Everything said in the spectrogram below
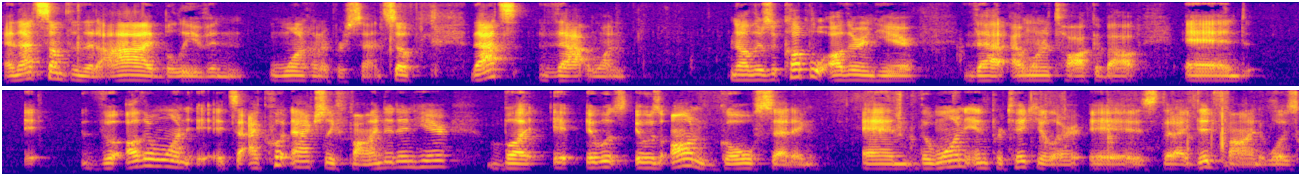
And that's something that i believe in 100% so that's that one. Now there's a couple other in here that i want to talk about. And the other one it's i couldn't actually find it in here but it, it was it was on goal setting and the one in particular is that i did find was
